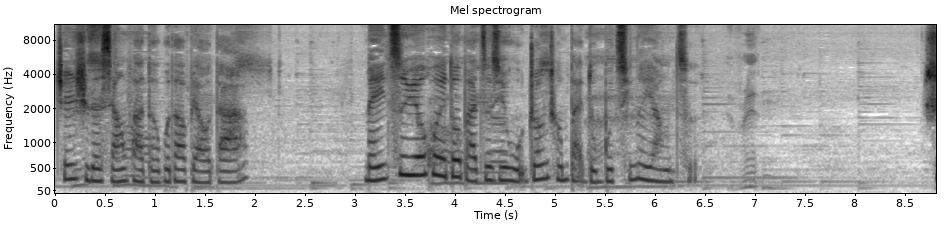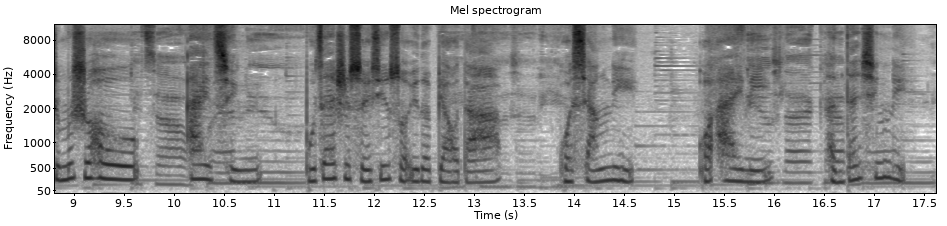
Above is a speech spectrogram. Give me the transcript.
真实的想法得不到表达。每一次约会都把自己武装成百毒不侵的样子。什么时候，爱情不再是随心所欲的表达？我想你，我爱你，很担心你，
